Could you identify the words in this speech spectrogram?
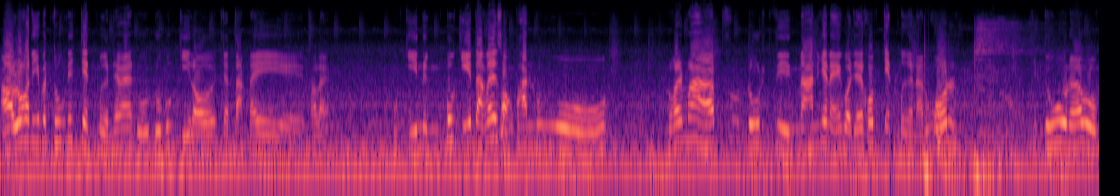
เอารถคันนี้บรรทุกได้เจ็ดหมื่นใช่ไหมดูดูบุ้งกีเราจะตักได้เท่าไหร่บุ้งกีหนึ่งบุ้งกีตักได้สองพันโอ้โหน้อยมากครับดูสินานแค่ไหนกว่าจะครบเจ็ดหมื่นอะทุกคนคิดดูนะครับผม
